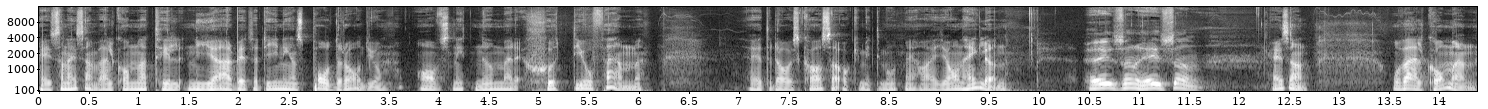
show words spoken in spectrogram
Hejsan hejsan! Välkomna till Nya Arbetartidningens poddradio. Avsnitt nummer 75. Jag heter Davis Kasa och mitt emot mig har jag Jan Hägglund. Hejsan hejsan! Hejsan! Och välkommen!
